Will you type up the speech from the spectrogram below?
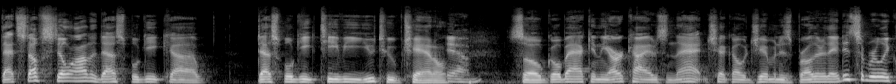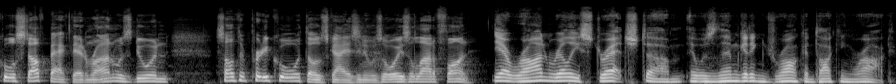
that stuff's still on the Decibel Geek uh, Decibel Geek TV YouTube channel. Yeah. So go back in the archives and that and check out Jim and his brother. They did some really cool stuff back then. Ron was doing something pretty cool with those guys, and it was always a lot of fun. Yeah, Ron really stretched. Um, it was them getting drunk and talking rock.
